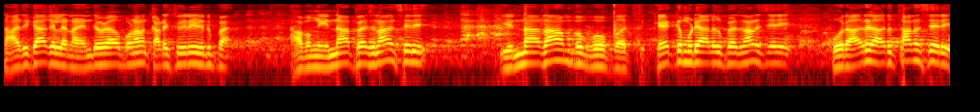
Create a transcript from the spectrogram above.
நான் அதுக்காக இல்லை நான் எந்த விழாவுக்கு போனாலும் கடைசி வரையும் இருப்பேன். அவங்க என்ன பேசினாலும் சரி. என்ன தான் இப்போ கேட்க முடியாத அளவுக்கு பேசினாலும் சரி. ஒரு அறு அறுத்தாலும் சரி.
